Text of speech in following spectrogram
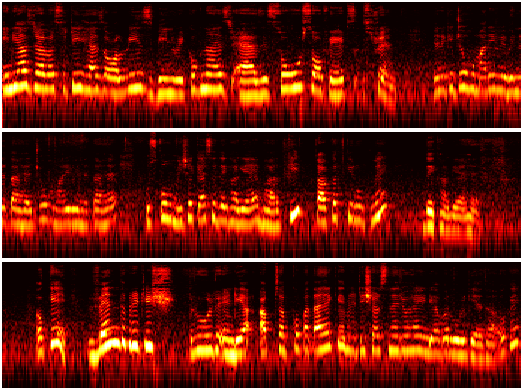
India's diversity has always been recognised as a source of its strength यानी कि जो हमारी विभिन्नता है जो हमारी विभिन्नता है उसको हमेशा कैसे देखा गया है? भारत की ताकत के रूप में देखा गया है। Okay when the British ruled India आप सबको पता है कि ब्रिटिशर्स ने जो है इंडिया पर रूल किया था ओके okay?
